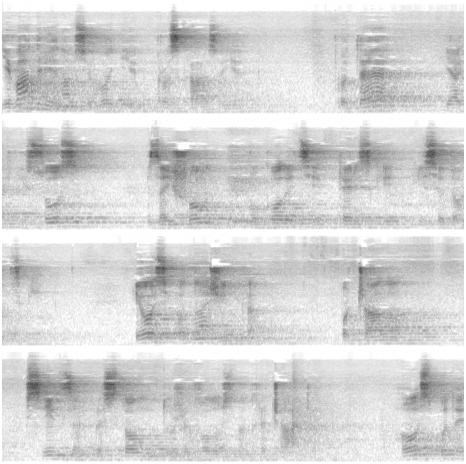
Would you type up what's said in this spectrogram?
Євангеліє нам сьогодні розказує про те, як Ісус зайшов в околиці Тирські і Сидонські. І ось одна жінка почала вслід за Христом дуже голосно кричати: Господи,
